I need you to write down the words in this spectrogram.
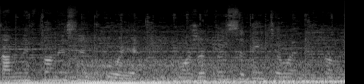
Там ніхто не слідкує. Може хтось сидить, але ніхто не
